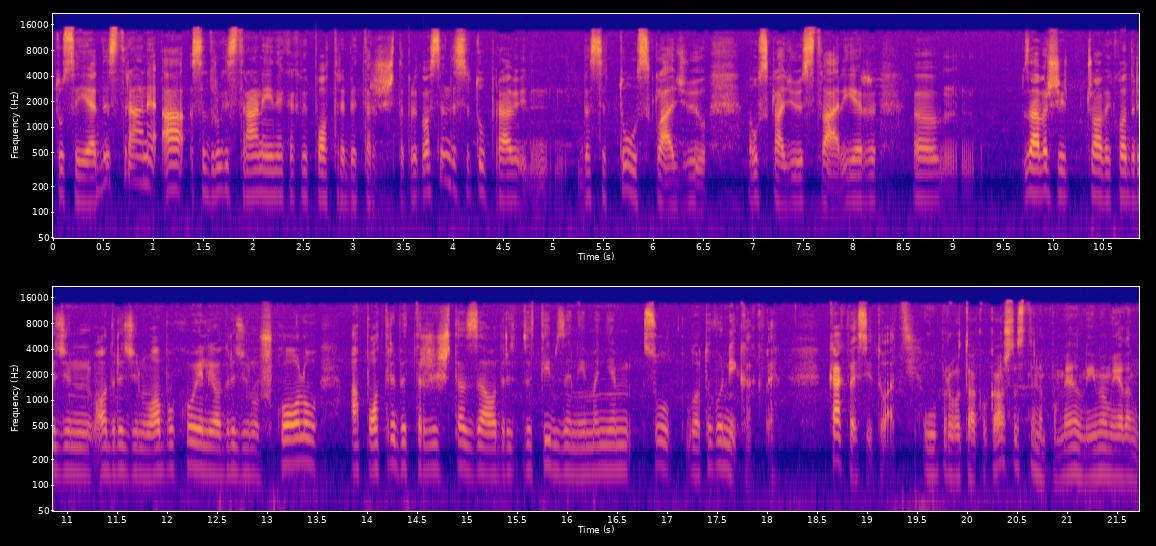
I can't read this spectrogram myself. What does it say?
tu sa jedne strane, a sa druge strane i nekakve potrebe tržišta. Pretpostavljam da se tu pravi, da se usklađuju stvari, jer završi čovek određen, određenu obuku ili određenu školu, a potrebe tržišta za, odre, za tim zanimanjem su gotovo nikakve. Kakva je situacija? Upravo tako. Kao što ste napomenuli, imamo jedan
